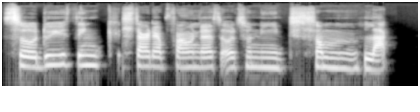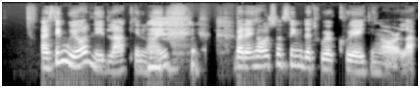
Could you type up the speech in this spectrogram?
So, do you think startup founders also need some luck? I think we all need luck in life, but I also think that we're creating our luck.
